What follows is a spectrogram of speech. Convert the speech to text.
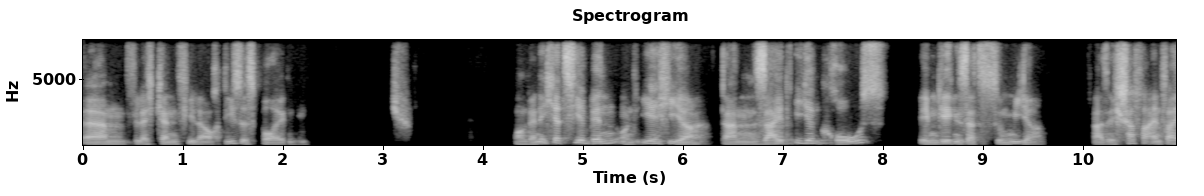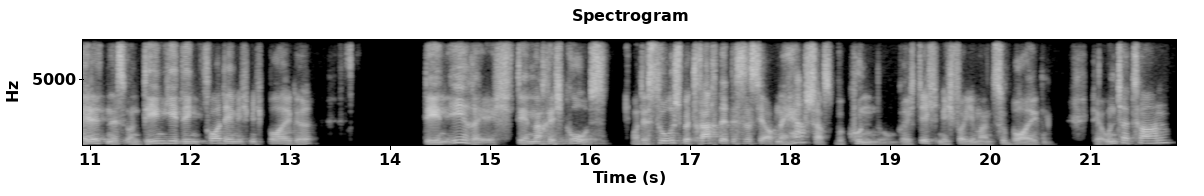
Ähm, vielleicht kennen viele auch dieses Beugen. Und wenn ich jetzt hier bin und ihr hier, dann seid ihr groß im Gegensatz zu mir. Also ich schaffe ein Verhältnis und denjenigen, vor dem ich mich beuge, den ehre ich, den mache ich groß. Und historisch betrachtet ist es ja auch eine Herrschaftsbekundung, richtig, mich vor jemandem zu beugen. Der Untertan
